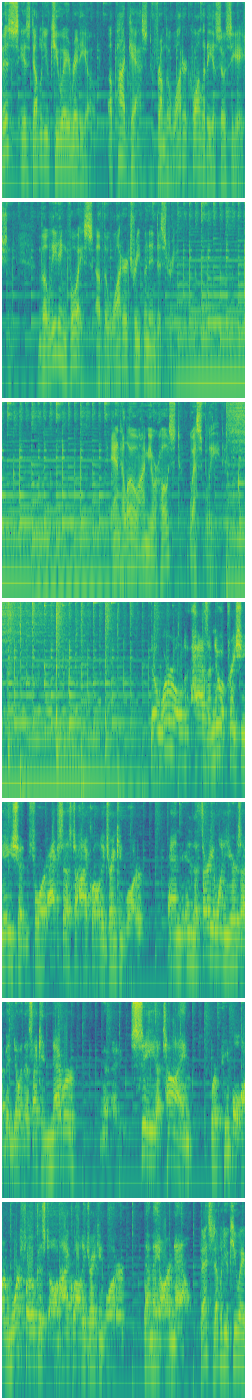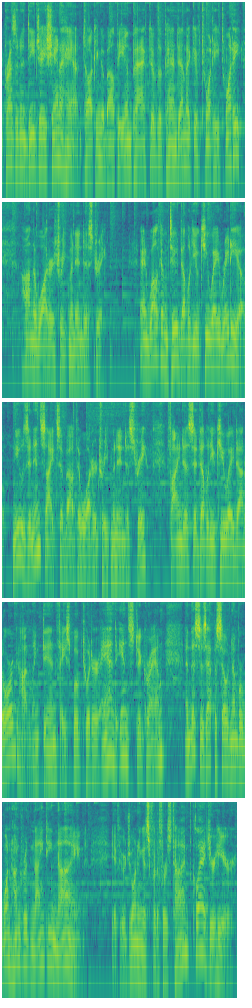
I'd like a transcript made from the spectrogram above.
This is WQA Radio, a podcast from the Water Quality Association, the leading voice of the water treatment industry. And hello, I'm your host, Wes Bleed. The world has a new appreciation for access to high quality drinking water. And in the 31 years I've been doing this, I can never uh, see a time where people are more focused on high quality drinking water than they are now. That's WQA President DJ Shanahan talking about the impact of the pandemic of 2020 on the water treatment industry. And welcome to WQA Radio, news and insights about the water treatment industry. Find us at WQA.org on LinkedIn, Facebook, Twitter, and Instagram. And this is episode number 199. If you're joining us for the first time, glad you're here.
